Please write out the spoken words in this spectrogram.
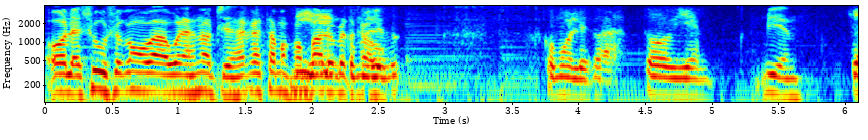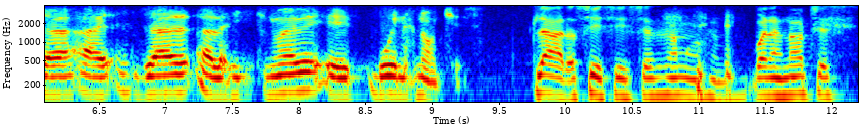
Hola Yuyo, ¿cómo va? Buenas noches. Acá estamos con Bien, Pablo ¿cómo Percau. les, ¿Cómo les va? ¿Todo bien? Bien. Ya a, ya a las 19 es buenas noches. Claro, sí, sí, ya estamos en buenas noches.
